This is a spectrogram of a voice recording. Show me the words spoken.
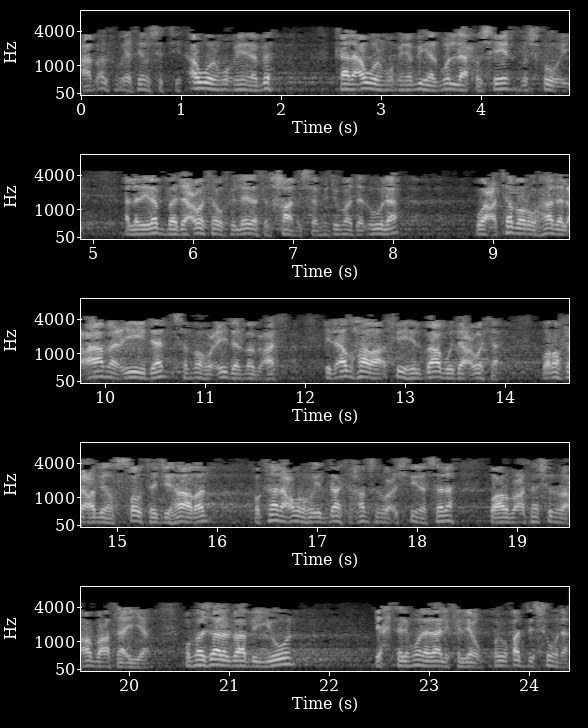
عام 1260 أول المؤمنين به كان أول المؤمن به الملا حسين مشروعي الذي لبى دعوته في الليلة الخامسة من جماد الأولى واعتبروا هذا العام عيدا سموه عيد المبعث. إذ أظهر فيه الباب دعوته ورفع بها الصوت جهارا وكان عمره إذ ذاك خمسا وعشرين سنة وأربعة أشهر وأربعة أيام. وما زال البابيون يحترمون ذلك اليوم ويقدسونه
